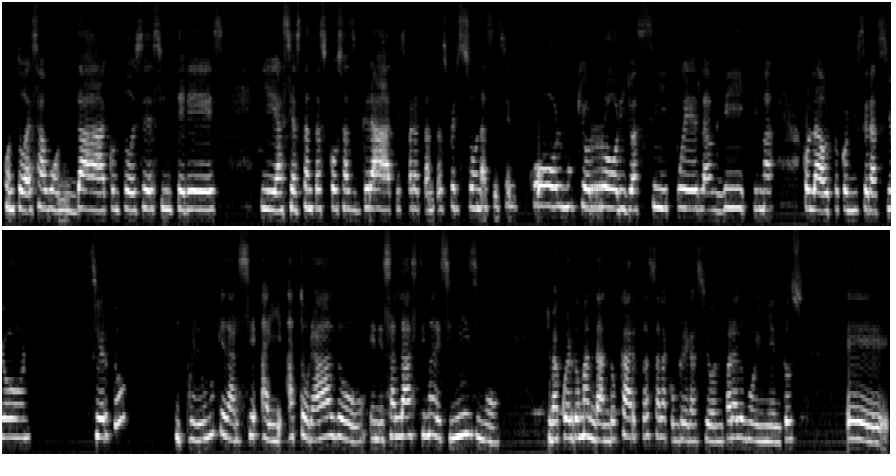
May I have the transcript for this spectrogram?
con toda esa bondad, con todo ese desinterés, y hacías tantas cosas gratis para tantas personas, es el colmo, qué horror. Y yo así, pues, la víctima, con la autoconmiseración, ¿cierto? Y puede uno quedarse ahí atorado en esa lástima de sí mismo. Yo me acuerdo mandando cartas a la congregación para los movimientos eh,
